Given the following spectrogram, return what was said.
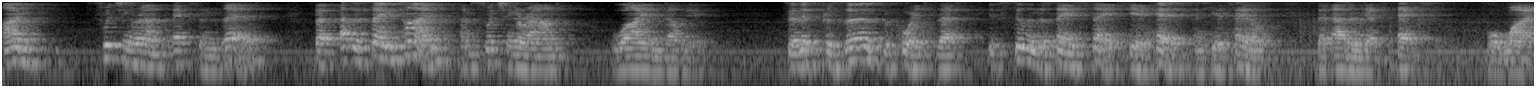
I'm switching around x and z, but at the same time, I'm switching around y and w. So this preserves the point that it's still in the same state, here heads and here tails, that Adam gets x or y.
